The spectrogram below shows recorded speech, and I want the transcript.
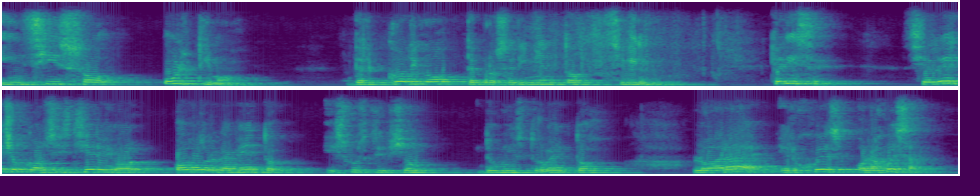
inciso último del Código de Procedimiento Civil, que dice, si el hecho consistiera en otorgamiento y suscripción de un instrumento, lo hará el juez o la jueza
